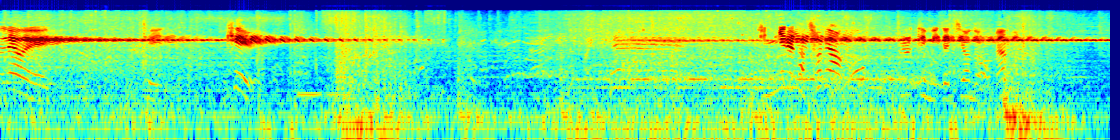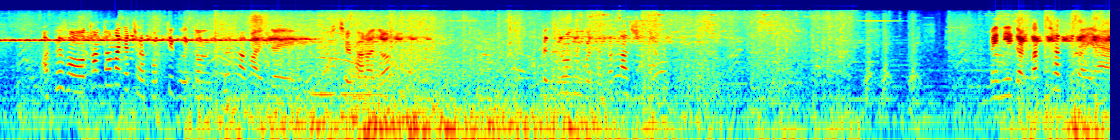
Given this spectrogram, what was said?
클레어의 제 킬. 뒷일을 다 처리하고 블루팀이 이제 지어 넣으면 앞에서 탄탄하게 잘 버티고 있던 스텔라가 이제 빛을 발하죠. 앞에 들어오는 걸 다 잘라주고 매니저 딱 찼어요.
